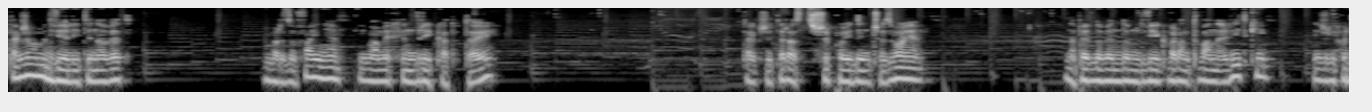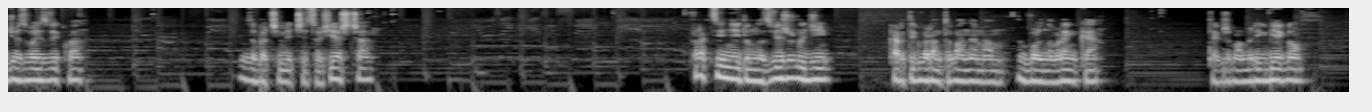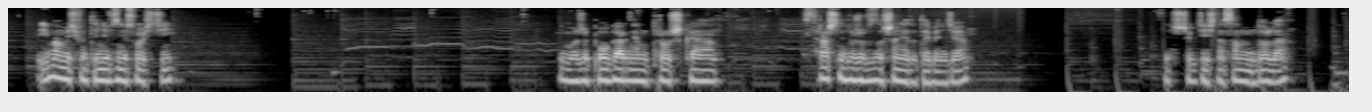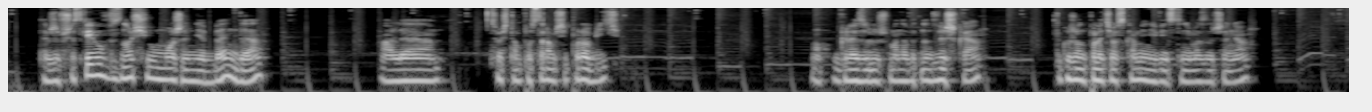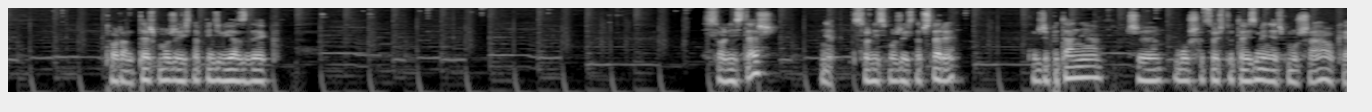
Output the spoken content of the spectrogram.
Także mamy dwie elity nawet. Bardzo fajnie. I mamy Hendrika tutaj. Także teraz trzy pojedyncze zwoje. Na pewno będą dwie gwarantowane elitki, jeżeli chodzi o zwoje zwykłe. Zobaczymy, czy coś jeszcze. Frakcyjne idą na zwierzę ludzi. Karty gwarantowane mam wolną rękę. Także mamy Rigbiego. I mamy Świątynię Wzniosłości. I może poogarniam troszkę. Strasznie dużo wznoszenia tutaj będzie. Jeszcze gdzieś na samym dole. Także wszystkiego wznosił może nie będę, ale coś tam postaram się porobić. O, Grezul już ma nawet nadwyżkę. Tylko, że on poleciał z kamieni, więc to nie ma znaczenia. Toran też może iść na 5 gwiazdek. Solis też? Nie, Solis może iść na 4. Także pytanie, czy muszę coś tutaj zmieniać? Muszę, ok.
